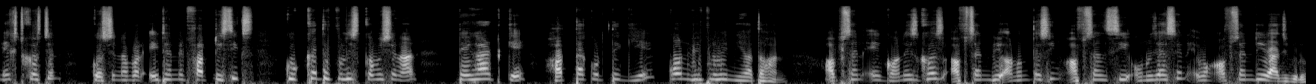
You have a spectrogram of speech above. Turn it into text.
Next question question number eight hundred forty six কুখ্যাত পুলিশ কমিশনার টেঘার্টকে হত্যা করতে গিয়ে কোন বিপ্লবী নিহত হন? Option A Ganesh Ghosh option B Ananta Singh option C Anuja Sen এবং অপশন ডি রাজগুরু।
